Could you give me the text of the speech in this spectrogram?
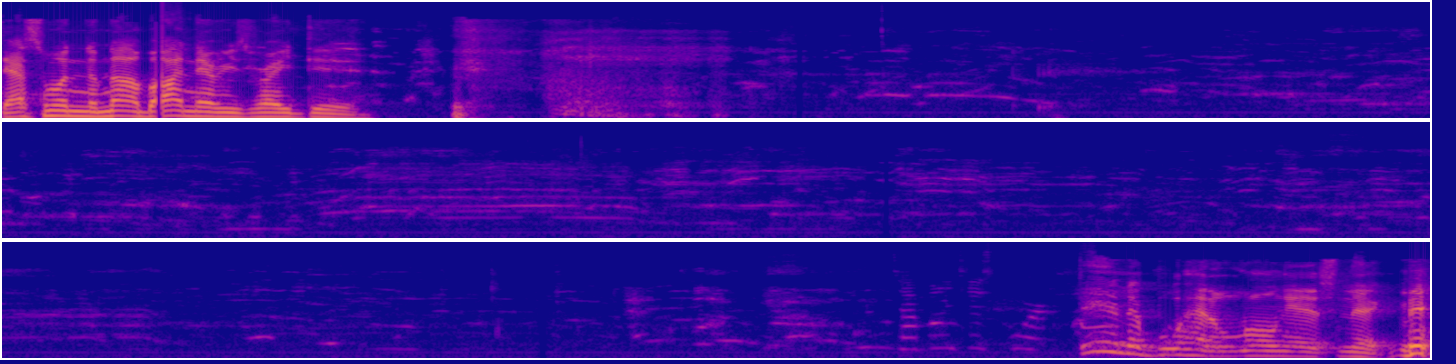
That's one of the non-binaries right there. Damn, that boy had a long ass neck, man.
